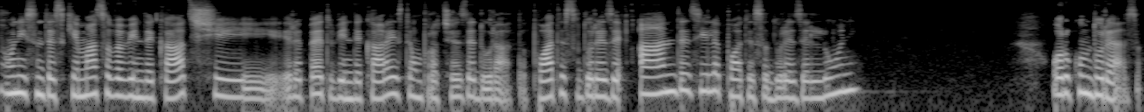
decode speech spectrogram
unii sunteți chemați să vă vindecați și, repet, vindecarea este un proces de durată. Poate să dureze ani de zile, poate să dureze luni, oricum durează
